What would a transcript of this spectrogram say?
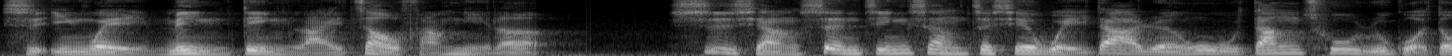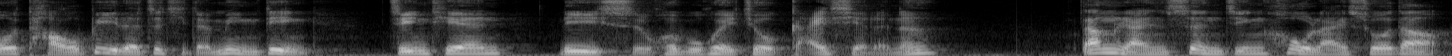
是因为命定来造访你了。试想，圣经上这些伟大人物当初如果都逃避了自己的命定，今天历史会不会就改写了呢？当然，圣经后来说到。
